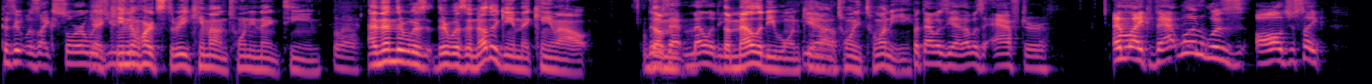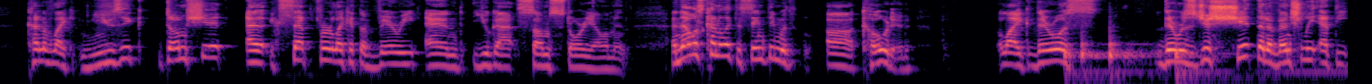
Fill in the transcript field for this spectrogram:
Because it was like Sora was yeah, using. Kingdom Hearts 3 came out in 2019. Wow. And then there was there was another game that came out. There was that Melody. The Melody one came Yeah. out in 2020. But that was yeah, that was after. And like that one was all just like kind of like music dumb shit uh, except for like at the very end you got some story element. And that was kind of like the same thing with uh coded. Like there was there was just shit that eventually at the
